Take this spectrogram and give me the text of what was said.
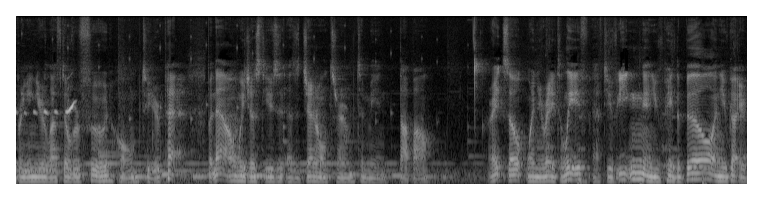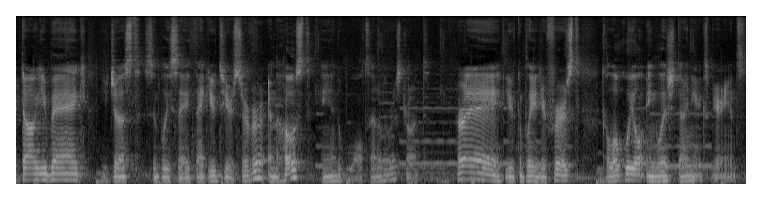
bringing your leftover food home to your pet. But now we just use it as a general term to mean dabao. Alright, so when you're ready to leave, after you've eaten and you've paid the bill and you've got your doggy bag, you just simply say thank you to your server and the host and waltz out of the restaurant. Hooray! You've completed your first colloquial English dining experience.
